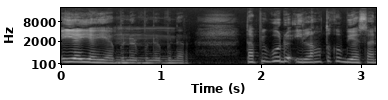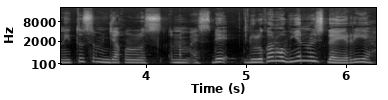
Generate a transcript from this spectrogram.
iya iya iya bener bener bener. Tapi gue udah hilang tuh kebiasaan itu semenjak lulus 6 SD. Dulu kan hobinya nulis diary ya.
